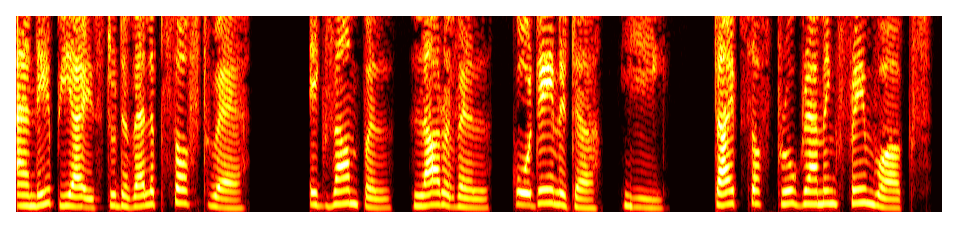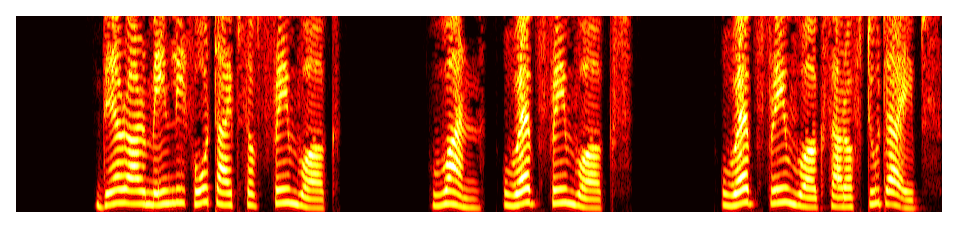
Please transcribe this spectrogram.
and APIs to develop software. Example, Laravel, CodeIgniter, Yii. Types of programming frameworks. There are mainly four types of framework. 1. Web frameworks. Web frameworks are of two types.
